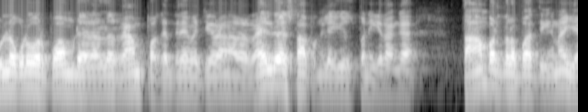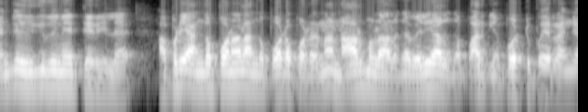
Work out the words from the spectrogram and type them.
உள்ளே கூட ஒரு போக முடியாத அளவு ரேம்ப் பக்கத்துலேயே வச்சுக்கிறாங்க. ரயில்வே ஸ்டாப்புங்களே யூஸ் பண்ணிக்கிறாங்க. தாம்பரத்தில் பார்த்தீங்கன்னா எங்கே இருக்குதுன்னே தெரியல. அப்படியே அங்கே போனாலும் அங்கே போட போடுறேன்னா நார்மல் ஆளுங்க வெளியாளுங்க பார்க்கிங் போட்டு போயிடுறாங்க.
